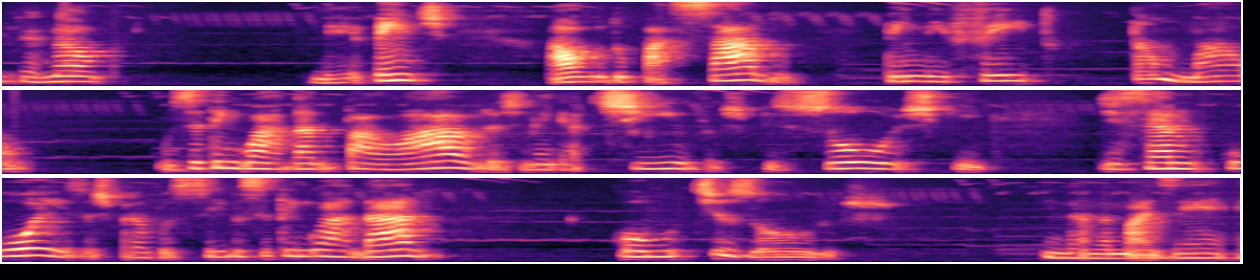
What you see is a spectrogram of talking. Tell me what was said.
internauta, de repente, algo do passado tem lhe feito tão mal você tem guardado palavras negativas, pessoas que disseram coisas para você, você tem guardado como tesouros. E nada mais é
